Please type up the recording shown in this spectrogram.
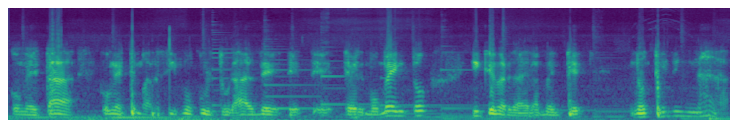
con esta, con este marxismo cultural del momento y que verdaderamente no tienen nada,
